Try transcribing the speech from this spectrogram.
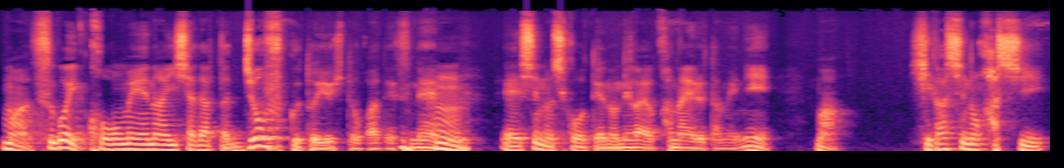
まあ、すごい高名な医者だったジ福という人がですね、うんえー真の始皇帝の願いを叶えるために、まあ、東の端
